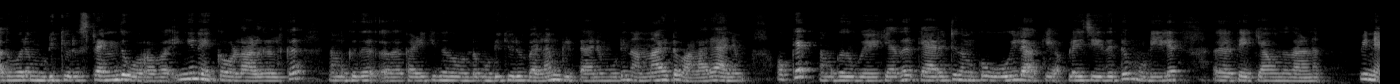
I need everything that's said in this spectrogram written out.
അതുപോലെ മുടിക്കൊരു സ്ട്രെങ്ത് കുറവ് ഇങ്ങനെയൊക്കെ ഉള്ള ആളുകൾക്ക് നമുക്കിത് കഴിക്കുന്നത് കൊണ്ട് മുടിക്കൊരു ബലം കിട്ടാനും മുടി നന്നായിട്ട് വളരാനും ഒക്കെ നമുക്കിത് ഉപയോഗിക്കാം. അത് ക്യാരറ്റ് നമുക്ക് ഓയിലാക്കി അപ്ലൈ ചെയ്തിട്ട് മുടിയിൽ തേക്കാവുന്നതാണ്. പിന്നെ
